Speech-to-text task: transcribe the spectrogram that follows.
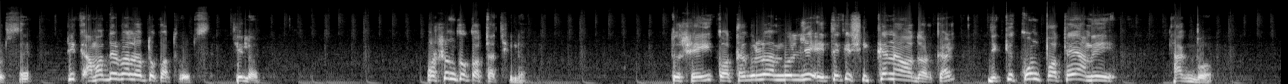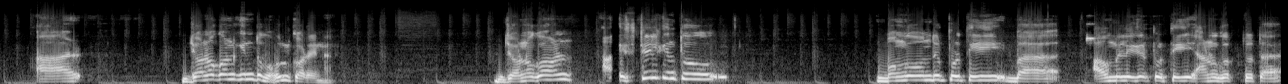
উঠছে। ঠিক আমাদের বেলাও তো কথা উঠছে ছিল। অসংখ্য কথা ছিল। তো সেই কথাগুলো আমি বলছি এই থেকে শিক্ষা নেওয়া দরকার যে কোন পথে আমি থাকব। আর জনগণ কিন্তু ভুল করে না। জনগণ স্টিল কিন্তু বঙ্গবন্ধুর প্রতি বা আওয়ামী লীগের প্রতি আনুগত্যতা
